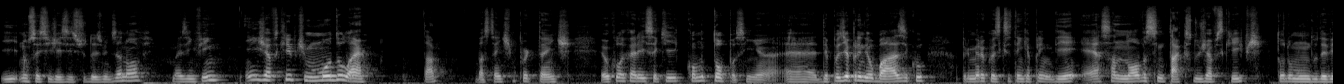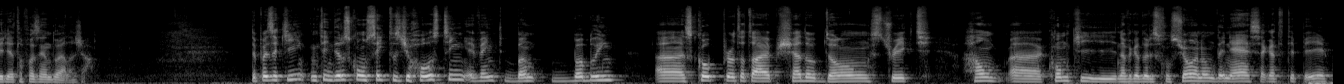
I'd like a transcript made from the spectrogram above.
e não sei se já existe 2019, mas enfim, e JavaScript modular, tá? Bastante importante. Eu colocaria isso aqui como topo, assim, é, é, depois de aprender o básico, a primeira coisa que você tem que aprender é essa nova sintaxe do JavaScript, todo mundo deveria estar tá fazendo ela já. Depois aqui, entender os conceitos de hosting, event bubbling, Uh, Scope Prototype, Shadow DOM, Strict, how, uh, como que navegadores funcionam, DNS, HTTP,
